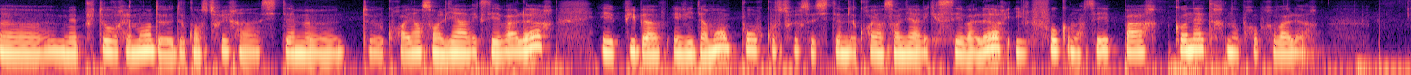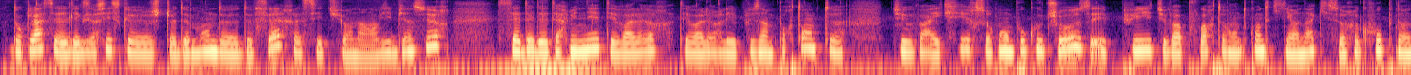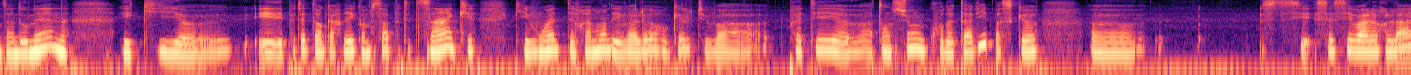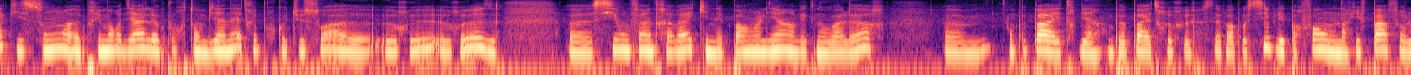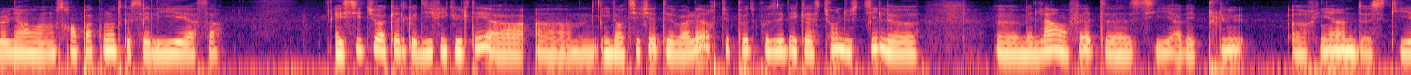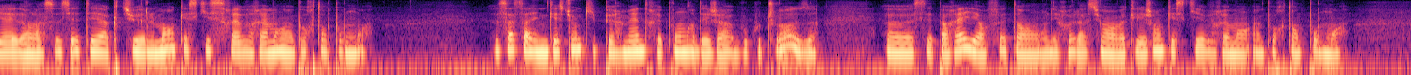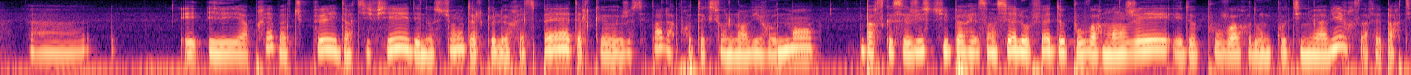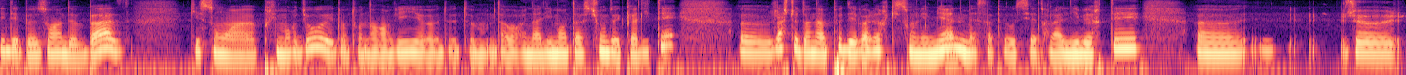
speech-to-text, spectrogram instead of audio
Mais plutôt vraiment de, construire un système de croyance en lien avec ses valeurs et puis, ben, évidemment, pour construire ce système de croyance en lien avec ces valeurs, il faut commencer par connaître nos propres valeurs. Donc là, c'est l'exercice que je te demande de faire, si tu en as envie, bien sûr, c'est de déterminer tes valeurs, tes valeurs les plus importantes. Tu vas écrire sûrement beaucoup de choses et puis tu vas pouvoir te rendre compte qu'il y en a qui se regroupent dans un domaine et qui euh, et peut-être en garder comme ça peut-être cinq qui vont être vraiment des valeurs auxquelles tu vas prêter euh, attention au cours de ta vie parce que euh, c'est ces valeurs-là qui sont primordiales pour ton bien-être et pour que tu sois heureux, heureuse. si on fait un travail qui n'est pas en lien avec nos valeurs, euh, on peut pas être bien, on peut pas être heureux, c'est pas possible et parfois on n'arrive pas à faire le lien, on, ne se rend pas compte que c'est lié à ça. Et si tu as quelques difficultés à, identifier tes valeurs, tu peux te poser des questions du style euh, euh, mais là en fait s'il n'y avait plus rien de ce qui est dans la société actuellement, qu'est-ce qui serait vraiment important pour moi? Ça, ça une question qui permet de répondre déjà à beaucoup de choses. Euh, c'est pareil en fait dans les relations avec les gens, qu'est-ce qui est vraiment important pour moi? Euh, et, après, bah, tu peux identifier des notions telles que le respect, telles que, je sais pas, la protection de l'environnement, parce que c'est juste super essentiel au fait de pouvoir manger et de pouvoir donc continuer à vivre. Ça fait partie des besoins de base qui sont euh, primordiaux et dont on a envie d'avoir une alimentation de qualité. Euh, là, je te donne un peu des valeurs qui sont les miennes, mais ça peut aussi être la liberté. Euh, je,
